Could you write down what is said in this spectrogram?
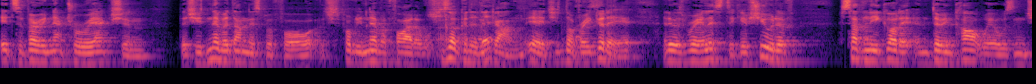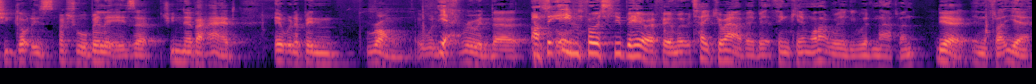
it's a very natural reaction that she's never done this before. She's probably never fired a, She's not good at a it. gun. Yeah, she's not very good at it. And it was realistic. If she would have suddenly got it and doing cartwheels and she got these special abilities that she never had, it would have been wrong. It would have Yeah. just ruined her. I think even for a superhero film, it would take you out of it a bit, thinking, "Well, that really wouldn't happen." Yeah. in the flat, yeah,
